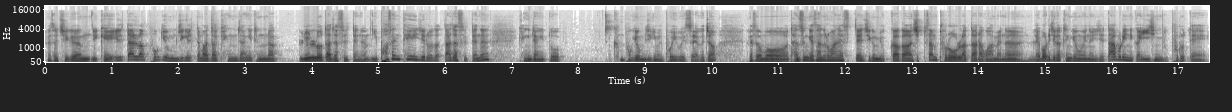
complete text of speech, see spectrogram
그래서 지금 이렇게 1달러 폭이 움직일 때마다 굉장히 등락률로 따졌을 때는 이 퍼센테이지로 따졌을 때는 굉장히 또 큰 폭의 움직임을 보이고 있어요. 그죠? 그래서 뭐 단순 계산으로만 했을 때 지금 유가가 13% 올랐다라고 하면은 레버리지 같은 경우에는 이제 더블이니까 26%대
